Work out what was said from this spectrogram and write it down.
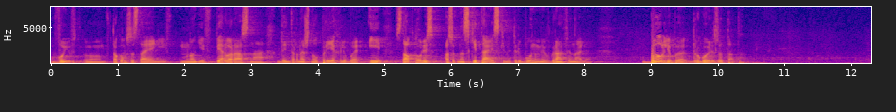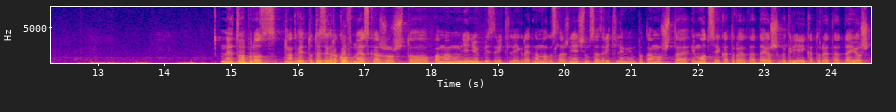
вы в, э, в таком состоянии, многие в первый раз на The International приехали бы и столкнулись, особенно с китайскими трибунами в гранд-финале, был ли бы другой результат? На этот вопрос ответит кто-то из игроков, но я скажу, что, по моему мнению, без зрителей играть намного сложнее, чем со зрителями, потому что эмоции, которые ты отдаешь в игре и которые ты отдаешь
